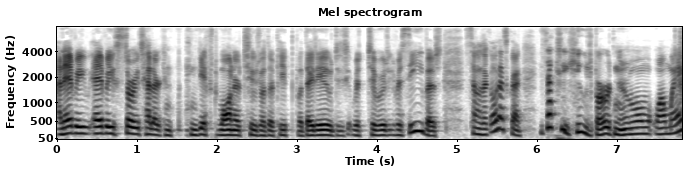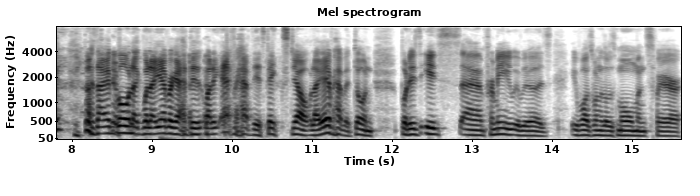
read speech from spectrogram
and every every storyteller can, can gift one or two to other people, but they do to, to receive it sounds like, oh, that's great. It's actually a huge burden in one, one way because I'm going like, will I ever get this? Will I ever have this fixed? You know, will I ever have it done? But it is um, for me. It was it was one of those moments where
